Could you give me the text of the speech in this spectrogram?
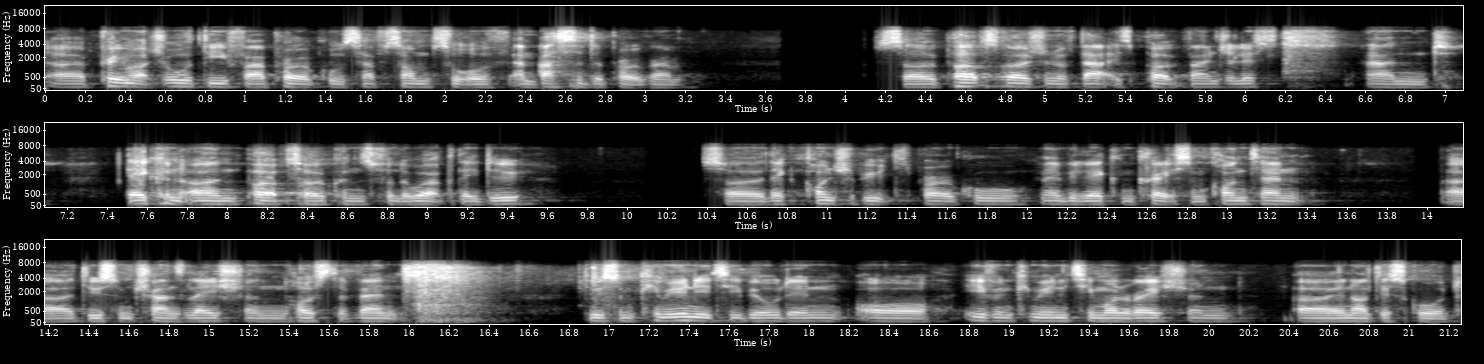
Uh, pretty much all DeFi protocols have some sort of ambassador program. So Perp's version of that is Perp Evangelists, and they can earn Perp tokens for the work they do. So they can contribute to the protocol. Maybe they can create some content, uh, do some translation, host events, do some community building, or even community moderation uh, in our Discord.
